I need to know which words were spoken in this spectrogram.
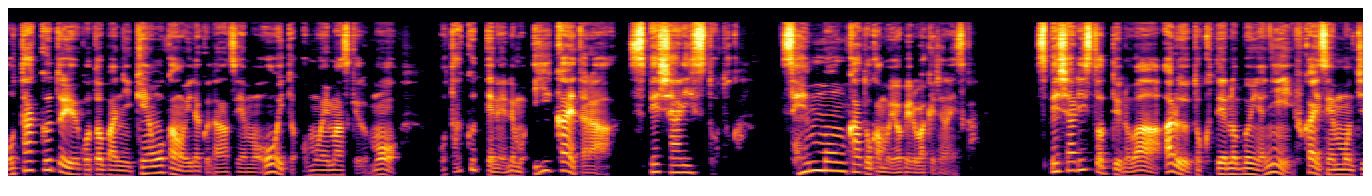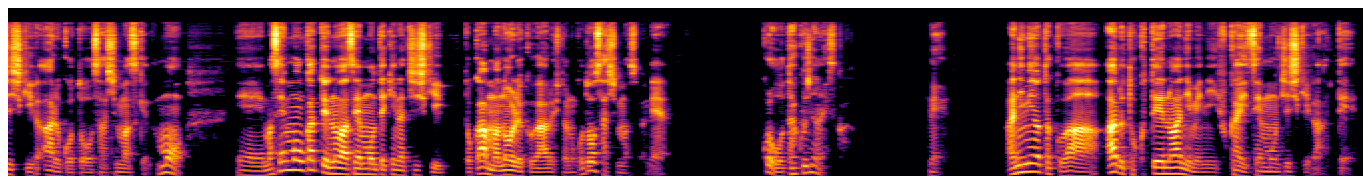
オタクという言葉に嫌悪感を抱く男性も多いと思いますけども、オタクってね、でも言い換えたら、スペシャリストとか、専門家とかも呼べるわけじゃないですか。スペシャリストっていうのは、ある特定の分野に深い専門知識があることを指しますけども、えーまあ、専門家っていうのは専門的な知識とか、まあ、能力がある人のことを指しますよね。これオタクじゃないですか。ね。アニメオタクは、ある特定のアニメに深い専門知識があって、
